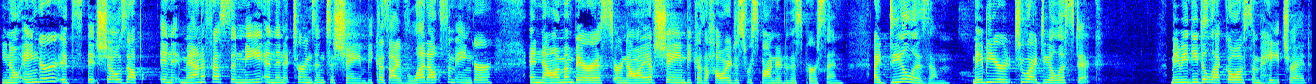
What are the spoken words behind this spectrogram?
You know, anger, it's, it shows up and it manifests in me and then it turns into shame because I've let out some anger and now I'm embarrassed or now I have shame because of how I just responded to this person. Idealism. Maybe you're too idealistic. Maybe you need to let go of some hatred.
